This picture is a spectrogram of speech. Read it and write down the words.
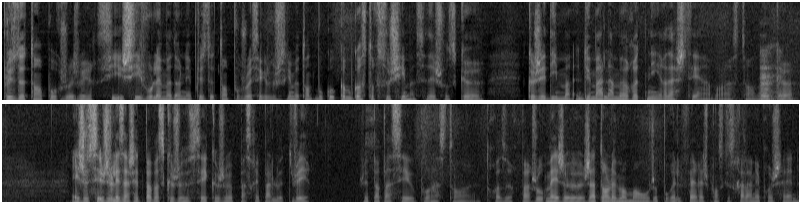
plus de temps pour jouer. Si, si je voulais me donner plus de temps pour jouer, c'est quelque chose qui me tente beaucoup. Comme Ghost of Tsushima, c'est des choses que que j'ai du mal à me retenir d'acheter hein, pour l'instant. Donc, mhm. euh, et je sais, je les achète pas parce que je sais que je passerai pas le. Je vais, je vais pas passer pour l'instant euh, trois heures par jour, mais j'attends le moment où je pourrai le faire et je pense que ce sera l'année prochaine.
